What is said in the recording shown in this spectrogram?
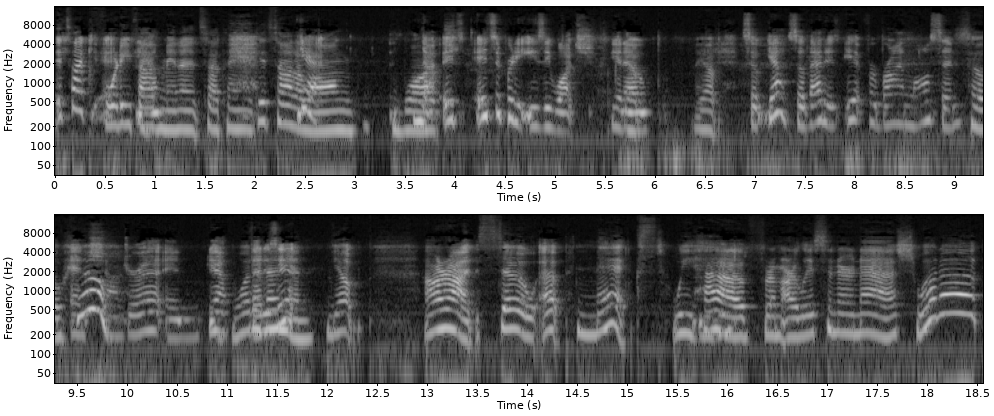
it's like forty-five Yeah. minutes. I think it's not a Yeah. long watch. No, it's it's a pretty easy watch. You know. yep. So yeah, so that is it for Bryan Lawson So and whew. Chandra, and yeah, What that is it. Yep. All right. So up next we Mm-hmm. have from our listener Nash. What up?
